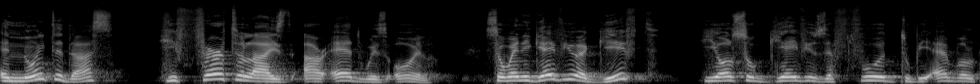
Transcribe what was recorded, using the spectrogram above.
anointed us, He fertilized our head with oil. So when He gave you a gift, He also gave you the food to be able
